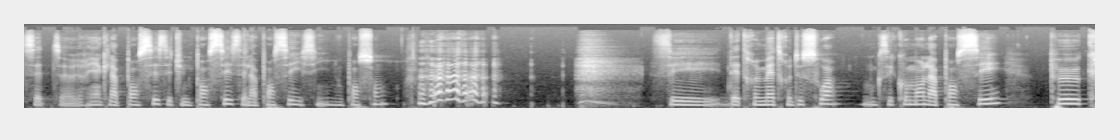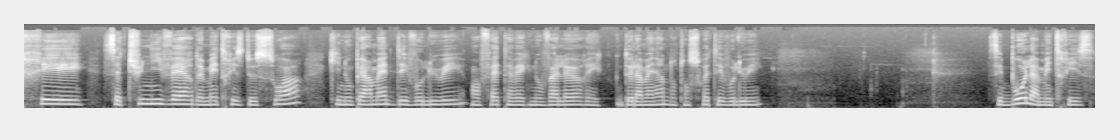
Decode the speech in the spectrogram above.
cette, euh, rien que la pensée, c'est une pensée, c'est la pensée ici. Nous pensons. c'est d'être maître de soi. Donc c'est comment la pensée peut créer cet univers de maîtrise de soi qui nous permettent d'évoluer en fait avec nos valeurs et de la manière dont on souhaite évoluer. C'est beau la maîtrise.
